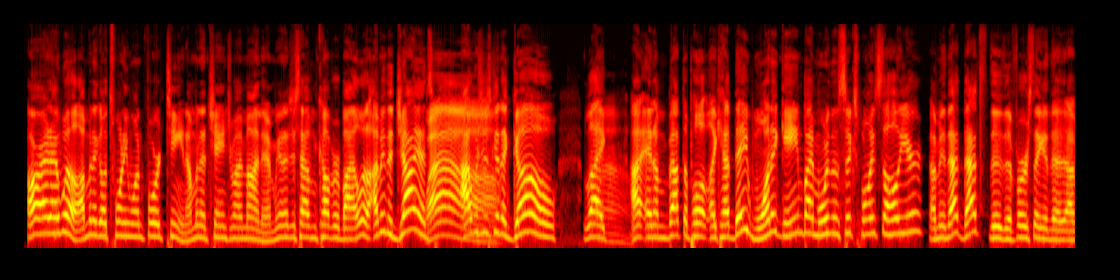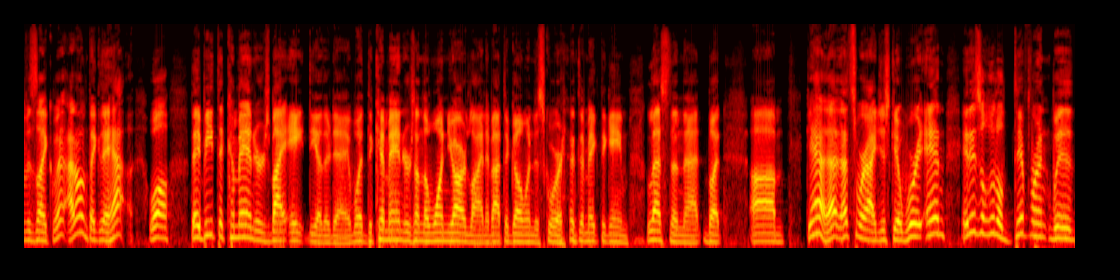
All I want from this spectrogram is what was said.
all right, I will. I'm going to go 21-14. I'm going to change my mind there. I'm going to just have them covered by a little. I mean, the Giants. Wow. I was just going to go like, Wow. I, and I'm about to pull up. Like, have they won a game by more than six points the whole year? I mean, that that's the the first thing that I was like, well, I don't think they have. Well, they beat the Commanders by eight the other day. With the Commanders on the one yard line, about to go in to score to make the game less than that. But um, yeah, that, that's where I just get worried. And it is a little different with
